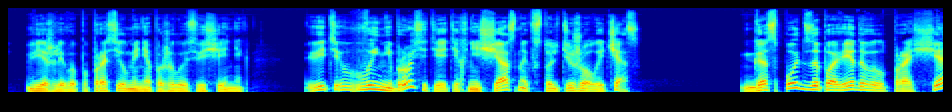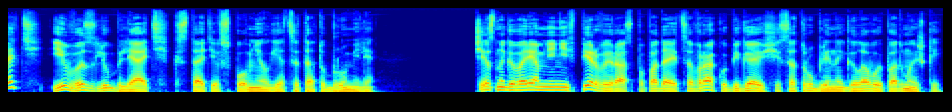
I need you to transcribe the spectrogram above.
— вежливо попросил меня пожилой священник, «ведь вы не бросите этих несчастных в столь тяжелый час?» Господь заповедовал прощать и возлюблять, кстати, вспомнил я цитату Брумеля. Честно говоря, мне не в первый раз попадается враг, убегающий с отрубленной головой под мышкой.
